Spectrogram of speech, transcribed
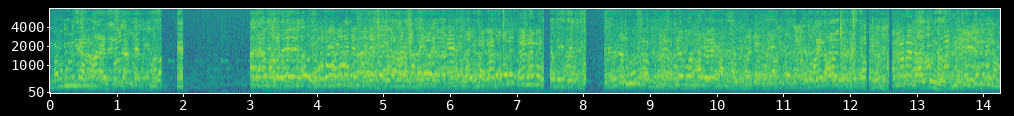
मला बोलून द्या ना. ते बोलणार आहे. ऐकून घ्या मी तुमच्यामध्ये जाऊ.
